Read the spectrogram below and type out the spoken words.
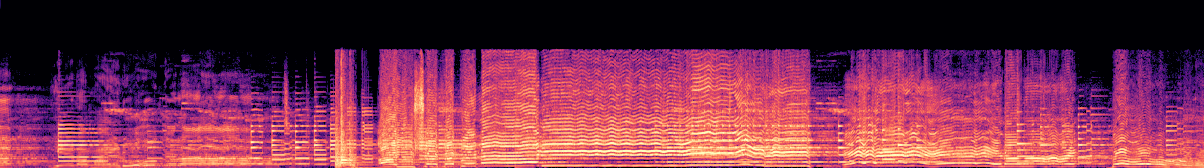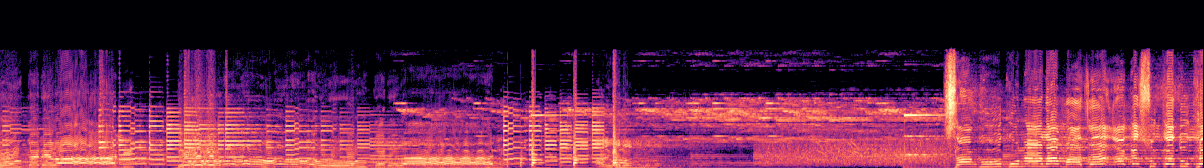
येडा माय डोंगराची आयुष्य जपणार सांगू कुणाला माझं अग सुख दुख?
